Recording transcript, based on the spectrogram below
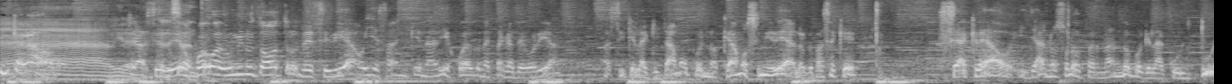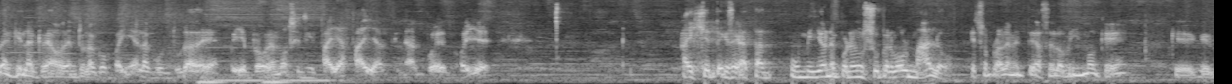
Y cagado. Ah, O mira, sea, si el videojuego de un minuto a otro decidía, oye, ¿saben que nadie juega con esta categoría? Así que la quitamos, pues nos quedamos sin idea. Lo que pasa es que se ha creado, y ya no solo Fernando, porque la cultura que él ha creado dentro de la compañía la cultura de, oye, probemos y si falla, falla. Al final, pues, oye, hay gente que se gasta un millón en poner un Super Bowl malo. Eso probablemente hace lo mismo que, que- que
